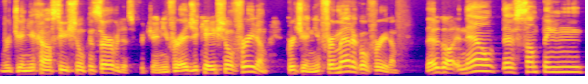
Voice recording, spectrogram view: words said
Virginia Constitutional Conservatives, Virginia for Educational Freedom, Virginia for Medical Freedom. Those all, and now there's something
